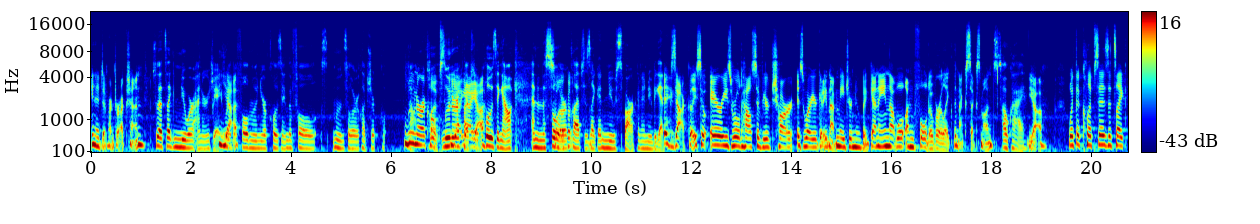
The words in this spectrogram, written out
in a different direction. So that's like newer energy. Yeah. the full moon you're closing, the full moon solar eclipse you're cl- Lunar full eclipse. lunar Yeah, eclipse yeah, yeah. closing out, and then the solar, Solar ecl- eclipse is like a new spark and a new beginning. Exactly. So Aries ruled house of your chart is where you're getting that major new beginning that will unfold over like the next six months. Okay. Yeah. With eclipses, it's like,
